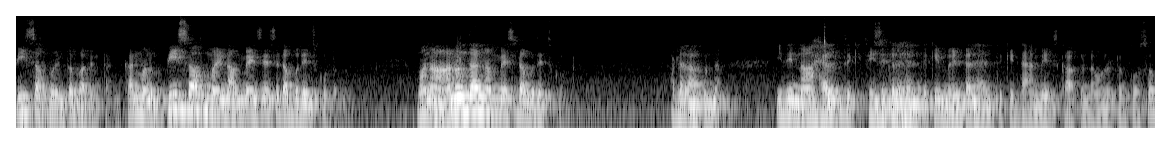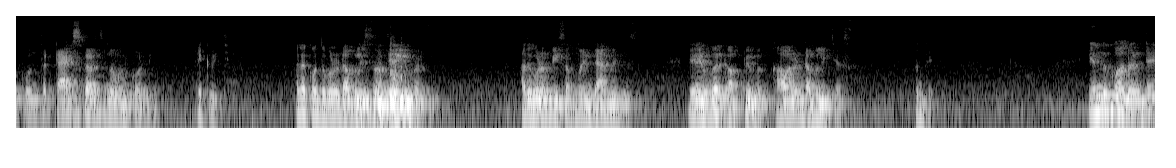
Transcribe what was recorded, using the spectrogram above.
పీస్ ఆఫ్ మైండ్తో బతుకుతాం కానీ మనం పీస్ ఆఫ్ మైండ్ అమ్మేసేసి డబ్బు తెచ్చుకుంటున్నాం. మన ఆనందాన్ని అమ్మేసి డబ్బు తెచ్చుకుంటాం అట్లా కాకుండా ఇది నా హెల్త్కి ఫిజికల్ హెల్త్కి మెంటల్ హెల్త్కి డ్యామేజ్ కాకుండా ఉండటం కోసం కొంత ట్యాక్స్ కడుతున్నాం అనుకోండి ఎక్కువ ఇచ్చి. అలా కొంతమంది డబ్బులు ఇస్తాను తిరిగి ఇవ్వరు. అది కూడా పీస్ ఆఫ్ మైండ్ డ్యామేజ్ చేస్తుంది. నేను ఎవరికి అప్పు ఇవ్వను కావాలంటే డబ్బులు ఇచ్చేస్తాను అంతే. ఎందుకు అనంటే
